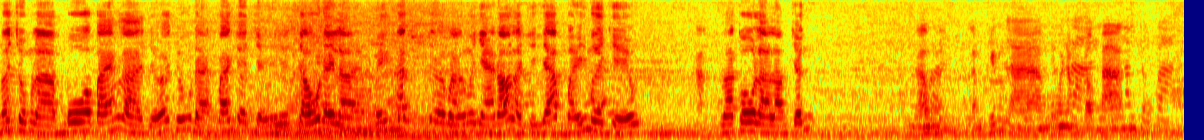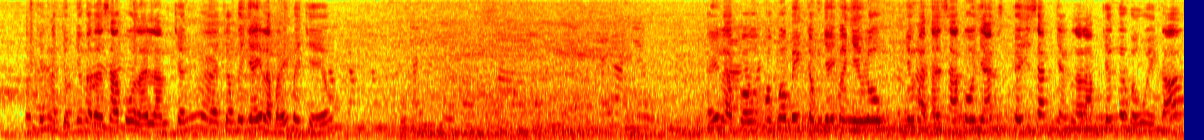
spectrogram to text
Nói chung là mua bán là giữa chú Đạt bán cho chị Châu đây là miếng đất ờ, và ngôi nhà đó là trị giá 70 triệu. Là cô là làm chứng. không làm chứng là mua năm chục à năm chục Làm chứng 50 nhưng mà tại sao cô lại làm chứng ờ, trong cái giấy là 70 triệu? Ý là cô không có biết trong giấy bao nhiêu luôn. Nhưng mà tại sao cô dám ký xác nhận là làm chứng cái vụ việc đó?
